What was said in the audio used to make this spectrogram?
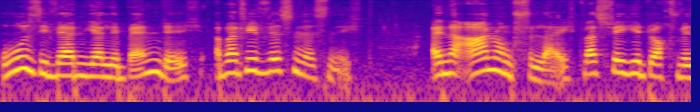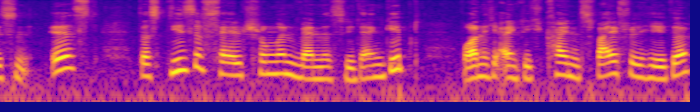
Oh, sie werden ja lebendig, aber wir wissen es nicht. Eine Ahnung vielleicht. Was wir jedoch wissen, ist, dass diese Fälschungen, wenn es sie denn gibt, woran ich eigentlich keinen Zweifel hege,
